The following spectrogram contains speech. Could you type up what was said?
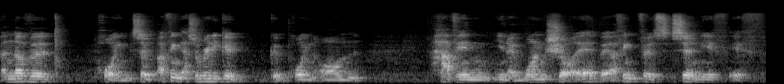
another point. So I think that's a really good good point on having you know one shot at it. But I think for certainly if, if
